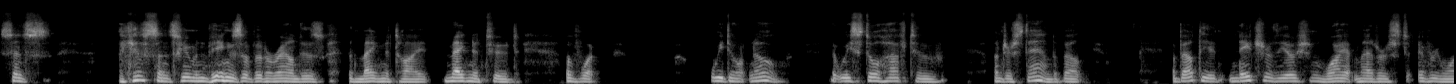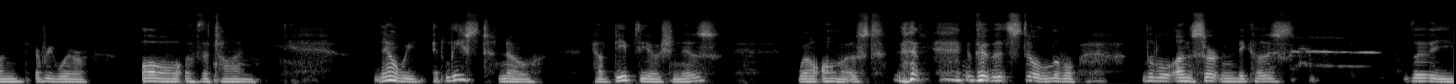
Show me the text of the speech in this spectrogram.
since I guess since human beings have been around is the magnitude of what we don't know, that we still have to understand about, about the nature of the ocean, why it matters to everyone, everywhere, all of the time. Now we at least know how deep the ocean is. Well, almost. It's still a little, little uncertain because the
